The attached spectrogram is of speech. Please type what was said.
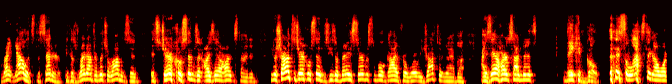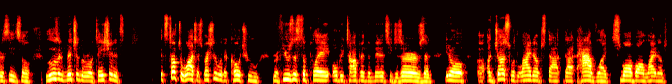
right now, it's the center because right after Mitchell Robinson, it's Jericho Sims and Isaiah Hartenstein. And you know, shout out to Jericho Sims. He's a very serviceable guy for where we drafted him at. But Isaiah Hartenstein minutes, they can go. it's the last thing I want to see. So losing Mitch in the rotation, it's it's tough to watch, especially with a coach who refuses to play Obi Toppin the minutes he deserves, and you know uh, adjust with lineups that that have like small ball lineups.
